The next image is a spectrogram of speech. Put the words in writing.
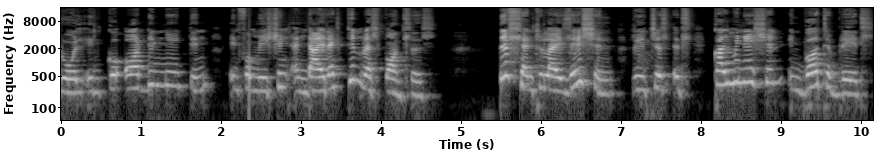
role in coordinating information and directing responses. This centralization reaches its culmination in vertebrates,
